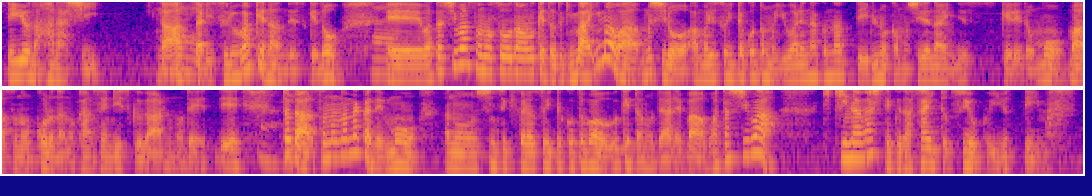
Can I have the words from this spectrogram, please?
っていうような話があったりするわけなんですけど、はい、えー、私はその相談を受けた時、まあ今はむしろあまりそういったことも言われなくなっているのかもしれないんですけれども、まあそのコロナの感染リスクがあるので、で、ただその中でも、あの、親戚からそういった言葉を受けたのであれば、私は聞き流してくださいと強く言っています。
